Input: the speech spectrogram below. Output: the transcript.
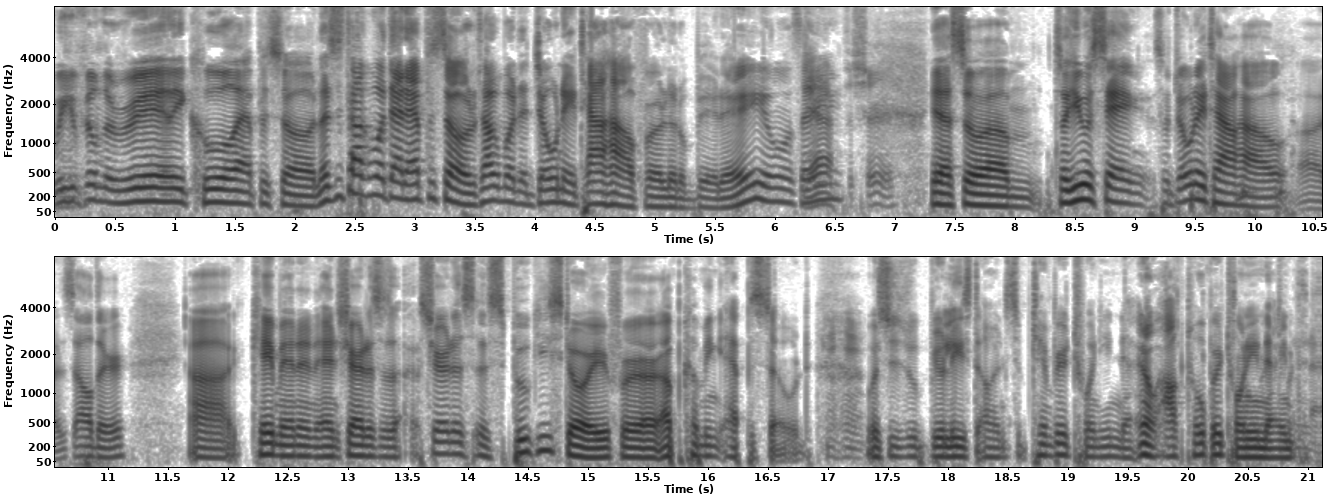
We filmed a really cool episode. Let's just talk about that episode. Talk about the Joe Naytowhow for a little bit, eh? You know what I'm saying? yeah, for sure. Yeah, so um, so he was saying, so Joe Naytowhow, uh, his elder, uh, came in and, and shared us a, shared us a spooky story for our upcoming episode, which is released on September 29th, no, October 29th. 29th.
